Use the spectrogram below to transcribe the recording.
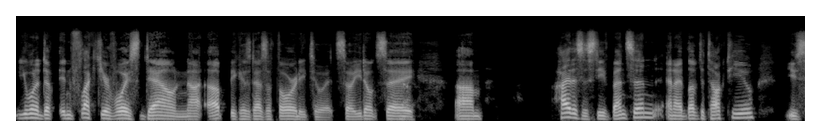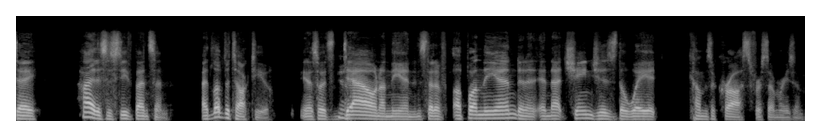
you want to de- inflect your voice down not up because it has authority to it so you don't say yeah. um, hi this is steve benson and i'd love to talk to you you say hi this is steve benson i'd love to talk to you you know so it's yeah. down on the end instead of up on the end and and that changes the way it comes across for some reason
